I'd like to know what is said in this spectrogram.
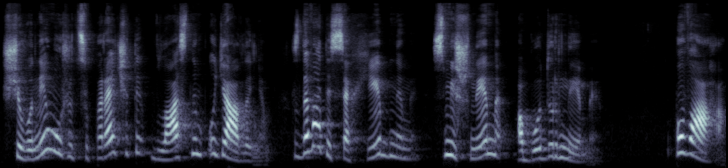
що вони можуть суперечити власним уявленням, здаватися хибними, смішними або дурними. Повага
